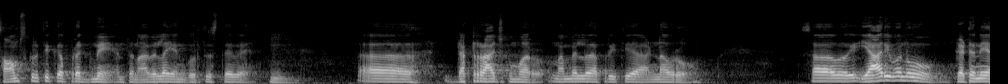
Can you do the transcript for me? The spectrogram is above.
ಸಾಂಸ್ಕೃತಿಕ ಪ್ರಜ್ಞೆ ಅಂತ ನಾವೆಲ್ಲ ಏನು ಗುರುತಿಸ್ತೇವೆ? ಡಾಕ್ಟರ್ ರಾಜ್ಕುಮಾರ್ ನಮ್ಮೆಲ್ಲರ ಪ್ರೀತಿಯ ಅಣ್ಣವರು. ಸ ಯಾರಿವನು ಘಟನೆಯ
